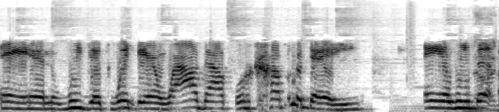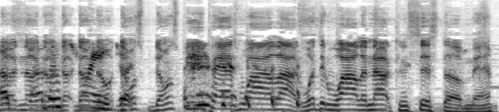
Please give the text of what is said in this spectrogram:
And we just went there and wilded out for a couple of days. And we No, met no, a no, southern no, no, no, stranger. don't, don't, don't speed past wild out. What did wilding out consist of, man?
